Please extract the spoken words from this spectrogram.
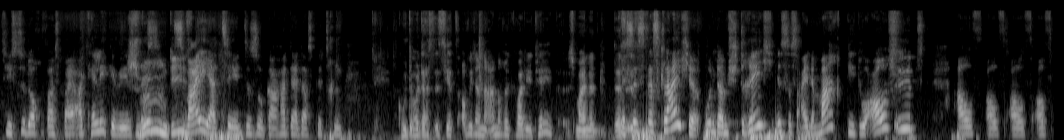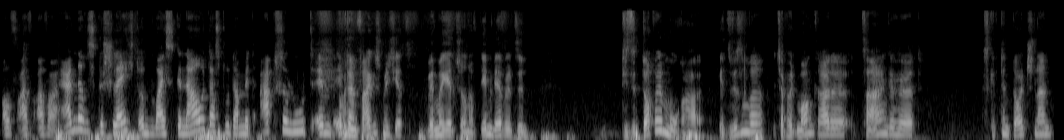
Siehst du doch, was bei R. Kelly gewesen Schwimmen, ist. Die Zwei Jahrzehnte sogar hat er das getrieben. Gut, aber das ist jetzt auch wieder eine andere Qualität. Ich meine, das, das ist, ist, das Gleiche. Unterm Strich ist es eine Macht, die du ausübst auf, auf, auf, auf, auf, auf, auf ein anderes Geschlecht und weißt genau, dass du damit absolut im, im Aber dann frage ich mich jetzt, wenn wir jetzt schon auf dem Level sind, diese Doppelmoral. Jetzt wissen wir, ich habe heute Morgen gerade Zahlen gehört, es gibt in Deutschland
